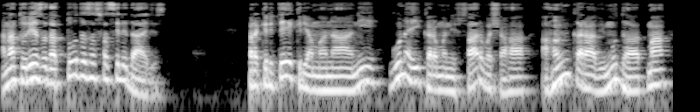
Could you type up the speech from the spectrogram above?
A natureza dá todas as facilidades. Prakrite kriyamanani gunaikaramani sarvashaha ahankaravi mudhatma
